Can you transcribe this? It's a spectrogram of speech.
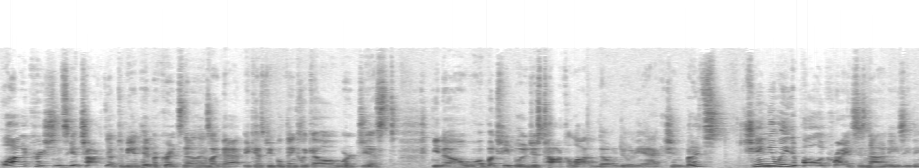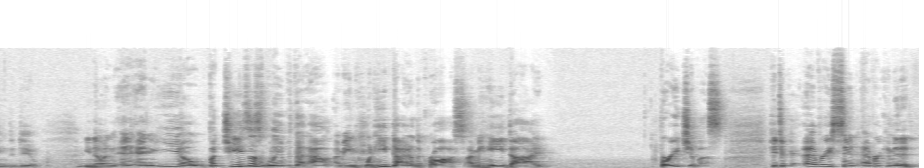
a lot of Christians get chalked up to being hypocrites and other things like that because people think, like, oh, we're just, you know, a bunch of people who just talk a lot and don't do any action. But it's genuinely to follow Christ is not an easy thing to do. You know, and, and, and, you know, but Jesus lived that out. I mean, when he died on the cross, I mean, he died for each of us. He took every sin ever committed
